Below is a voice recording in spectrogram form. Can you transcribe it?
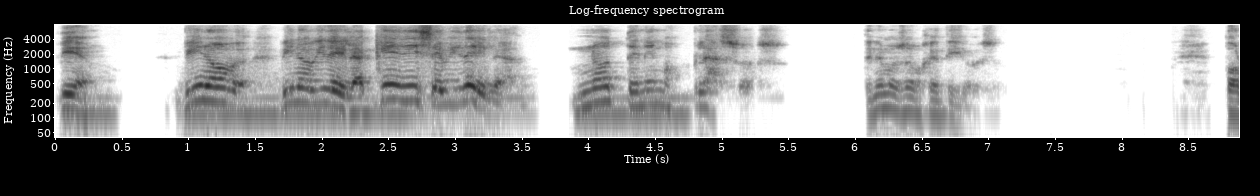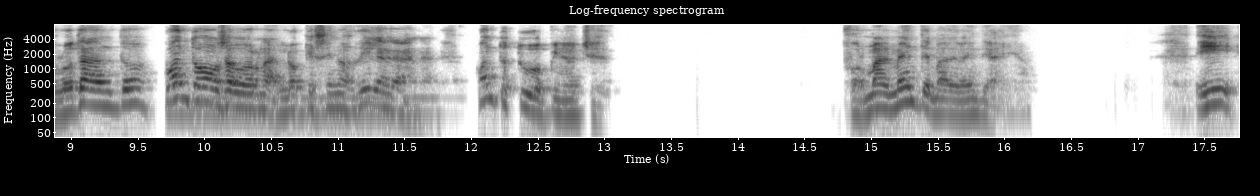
Bien, Vino, vino Videla. ¿Qué dice Videla? No tenemos plazos, tenemos objetivos. Por lo tanto, ¿cuánto vamos a gobernar? Lo que se nos dé la gana. ¿Cuánto estuvo Pinochet? Formalmente más de 20 años. Y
